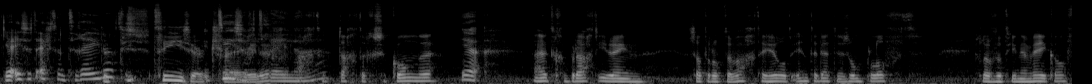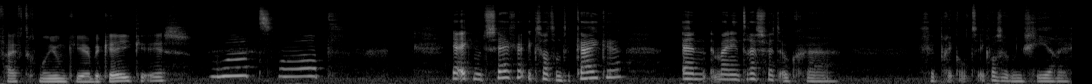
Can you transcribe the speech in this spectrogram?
Ja, is het echt een trailer? Het is, te- teaser een trailer. teaser trailer, hè? 88 seconden ja. uitgebracht. Iedereen zat erop te wachten. Heel het internet is ontploft. Geloof dat hij in een week al 50 miljoen keer bekeken is. Wat? Wat? Ja, ik moet zeggen, ik zat om te kijken en mijn interesse werd ook eh, geprikkeld. Ik was ook nieuwsgierig.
